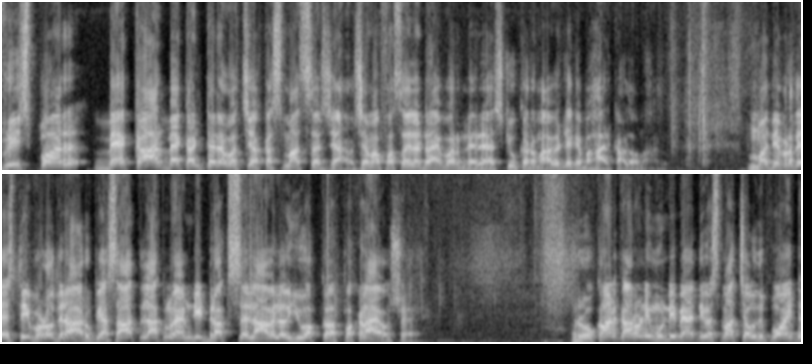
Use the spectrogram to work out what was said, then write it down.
બ્રિજ પર બે કાર, બે કન્ટેનર વચ્ચે અકસ્માત સર્જાયો, જેમાં ફસાયેલા ડ્રાઈવરને રેસ્ક્યુ કરવામાં આવ્યો, એટલે કે બહાર કાઢવામાં આવ્યો. મધ્યપ્રદેશથી વડોદરા, રૂપિયા સાત લાખનું એમડી ડ્રગ્સ લાવેલો યુવક પકડાયો છે. રોકાણકારોની મુંડી બે દિવસમાં ચૌદ પોઈન્ટ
